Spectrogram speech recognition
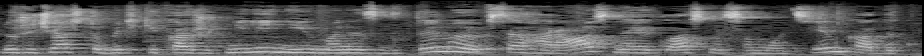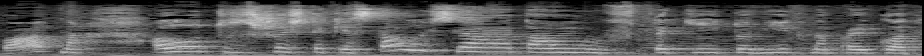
дуже часто батьки кажуть: ні, ні, ні, в мене з дитиною все гаразд, неї класна самооцінка, адекватна. Але от щось таке сталося там в такий-то вік, наприклад,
